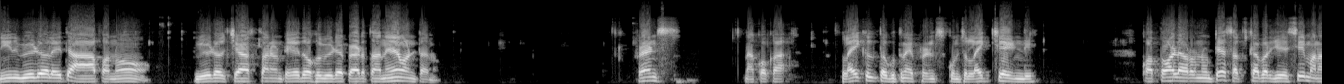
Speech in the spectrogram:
నేను వీడియోలు అయితే ఆపను. వీడియోలు చేస్తానంటే ఏదో ఒక వీడియో పెడతానే ఉంటాను. ఫ్రెండ్స్ నాకు ఒక లైకులు తగ్గుతున్నాయి ఫ్రెండ్స్. కొంచెం లైక్ చేయండి. కొత్త వాళ్ళు ఎవరైనా ఉంటే సబ్స్క్రైబర్ చేసి మన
